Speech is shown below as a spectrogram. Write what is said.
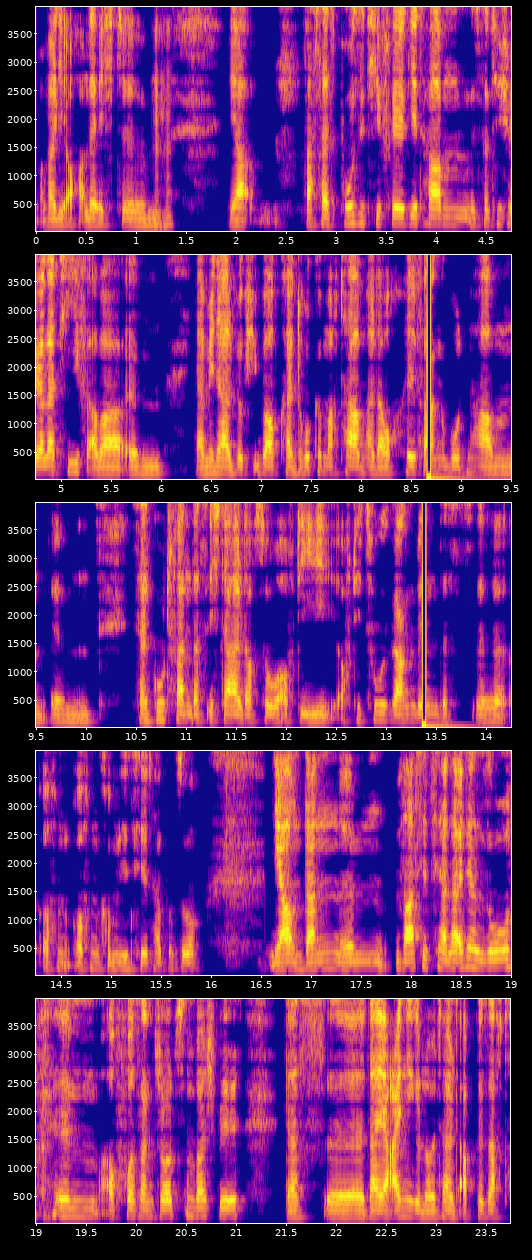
weil die auch alle echt ähm, mhm ja, was heißt positiv reagiert haben, ist natürlich relativ, aber ähm, ja, mir da halt wirklich überhaupt keinen Druck gemacht haben, halt auch Hilfe angeboten haben, ähm, ist halt gut fand, dass ich da halt auch so auf die, auf die zugegangen bin, das äh, offen, offen kommuniziert habe und so. Ja, und dann ähm, war es jetzt ja leider so, ähm, auch vor St. George zum Beispiel, dass äh, da ja einige Leute halt abgesagt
